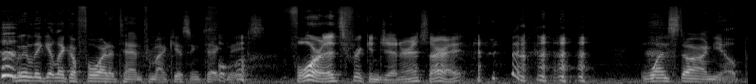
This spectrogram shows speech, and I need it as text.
literally get like a four out of ten for my kissing techniques. Four. That's freaking generous. All right. One star on Yelp.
